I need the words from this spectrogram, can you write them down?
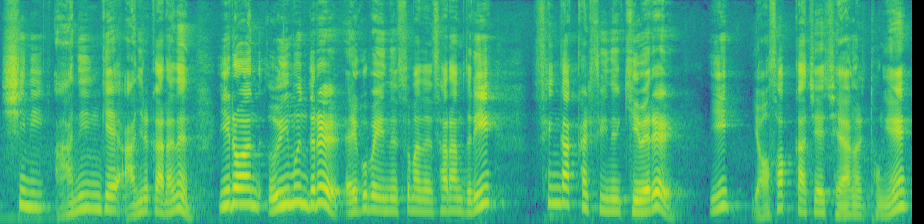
신이 아닌 게 아닐까라는 이러한 의문들을 애굽에 있는 수많은 사람들이 생각할 수 있는 기회를 이 여섯 가지의 재앙을 통해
